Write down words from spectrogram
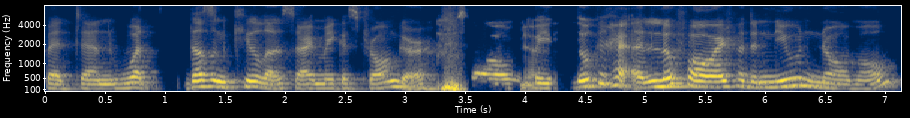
But then what doesn't kill us, right, make us stronger. So yeah. we look look forward for the new normal.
